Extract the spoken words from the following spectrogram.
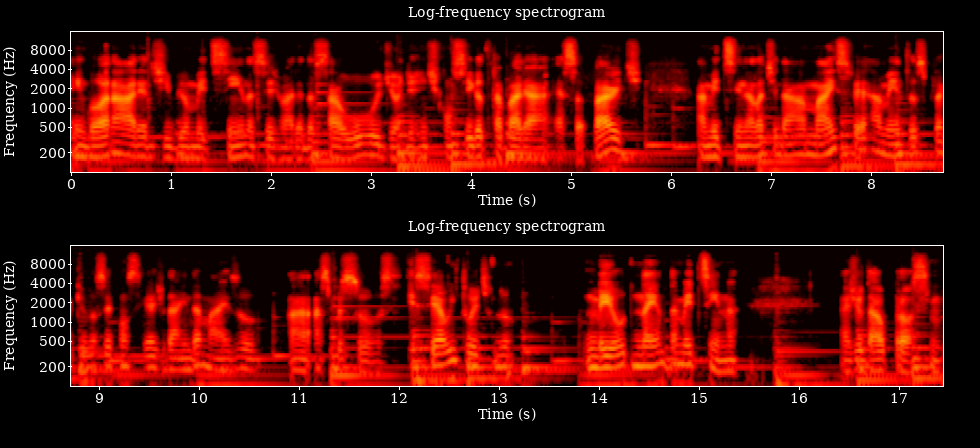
Embora a área de biomedicina seja uma área da saúde, onde a gente consiga trabalhar essa parte, a medicina ela te dá mais ferramentas para que você consiga ajudar ainda mais o- a- as pessoas. Esse é o intuito do meu dentro da medicina, ajudar o próximo.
